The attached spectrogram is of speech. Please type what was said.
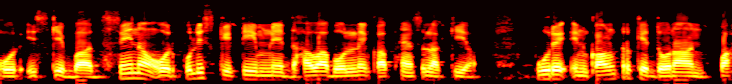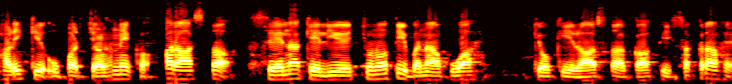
और इसके बाद सेना और पुलिस की टीम ने धावा बोलने का फैसला किया। पूरे इनकाउंटर के दौरान पहाड़ी के ऊपर चढ़ने का रास्ता सेना के लिए चुनौती बना हुआ है। क्योंकि रास्ता काफ़ी सकरा है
